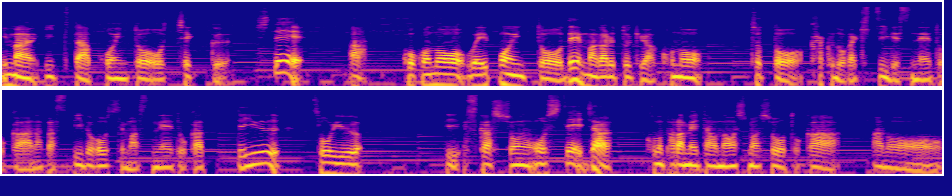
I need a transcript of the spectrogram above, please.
今言ってたポイントをチェックして、あ、ここのウェイポイントで曲がるときは、このちょっと角度がきついですねとか、なんかスピードが落ちてますねとかっていう、そういうディスカッションをして、じゃあ、このパラメータを直しましょうとか、あの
